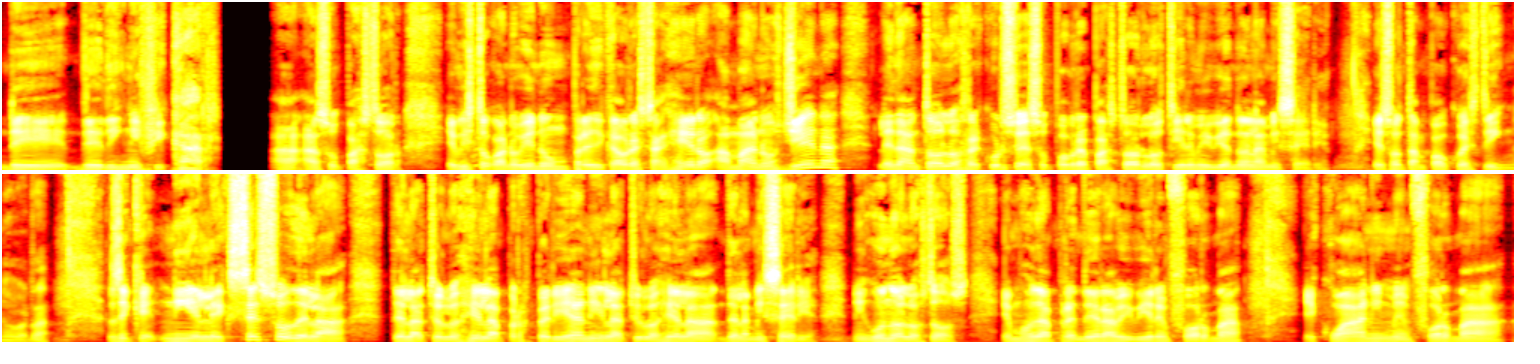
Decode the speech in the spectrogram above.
de dignificar a, su pastor. He visto cuando viene un predicador extranjero a manos llenas, le dan todos los recursos y a su pobre pastor lo tiene viviendo en la miseria. Eso tampoco es digno, ¿verdad? Así que ni el exceso de la, de la teología de la prosperidad ni la teología de la, de la miseria, ninguno de los dos. Hemos de aprender a vivir en forma ecuánime, en forma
